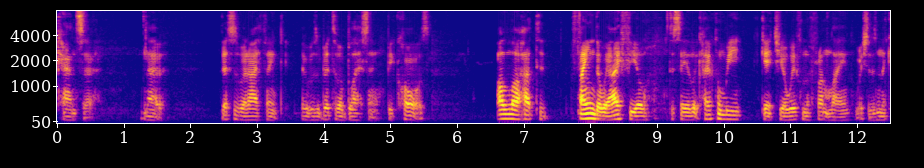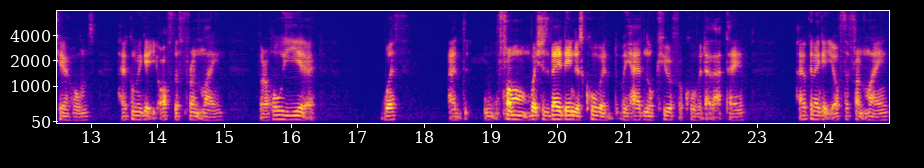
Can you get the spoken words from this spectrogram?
cancer. Now, this is where I think it was a bit of a blessing because Allah had to find a way, I feel, to say, look, how can we get you away from the front line, which is in the care homes? How can we get you off the front line for a whole year with a, from which is very dangerous COVID? We had no cure for COVID at that time. How can I get you off the front line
